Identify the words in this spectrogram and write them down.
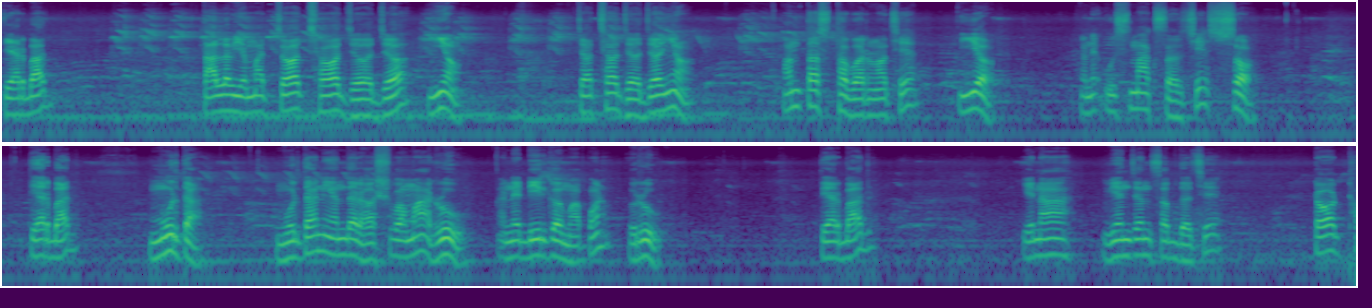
ત્યારબાદ તાલવ્યમાં ચ, છ, જ જ, ય. ચ, છ, જ જ, ય. અંતસ્થ વર્ણ છે. ય અને ઉષ્માક્ષર છે સ. ત્યારબાદ મૂર્ધા. મૂર્ધાની અંદર હસ્વમાં રૂ અને દીર્ઘમાં પણ રૂ ત્યારબાદ એના વ્યંજન શબ્દ છે ટ, ઠ,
